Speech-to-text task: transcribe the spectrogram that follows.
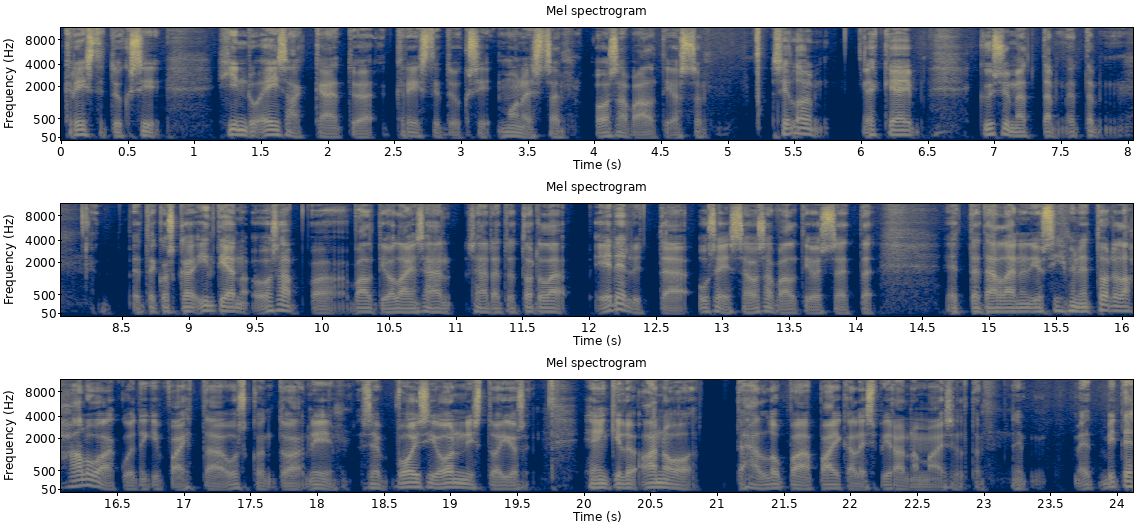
kristityksi hindu ei saa kääntyä kristityksi monessa osavaltiossa. Silloin ehkä ei kysymättä, että, että koska Intian osavaltiolainsäädäntö todella edellyttää useissa osavaltioissa, että, että tällainen, jos ihminen todella haluaa kuitenkin vaihtaa uskontoa, niin se voisi onnistua, jos henkilö anoo tähän lupaa paikallisviranomaisilta. Niin, miten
